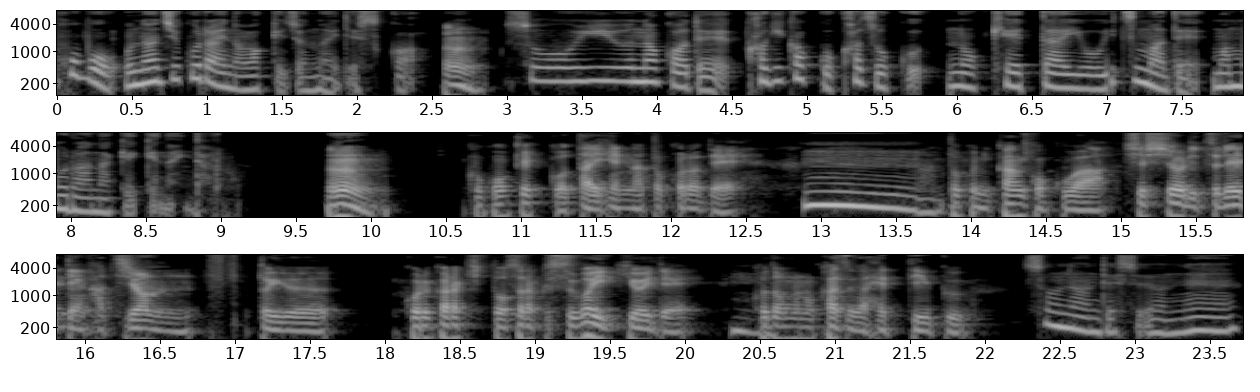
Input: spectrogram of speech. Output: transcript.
ほぼ同じくらいなわけじゃないですか。うん。そういう中で、鍵括弧家族の形態をいつまで守らなきゃいけないんだろうん。ここ結構大変なところで、う。ん。特に韓国は出生率0.84という、これからきっとおそらくすごい勢いで子供の数が減っていく。そうなんですよね。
